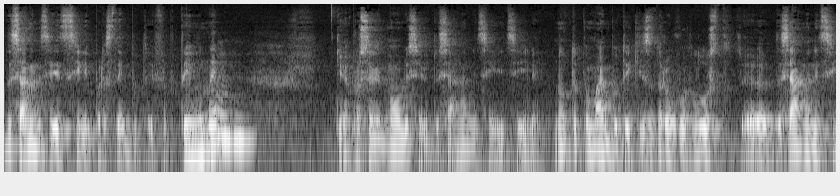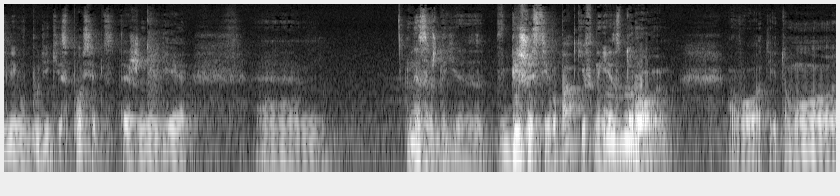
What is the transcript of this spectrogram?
досягнення цієї цілі перестає бути ефективним, mm-hmm то я просто відмовлюся від досягнення цієї цілі. Ну, тобто має бути якийсь здоровий глузд. Е, досягнення цілі в будь-який спосіб це теж не є, ем, не завжди є, в більшості випадків не є здоровим. От. І тому,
